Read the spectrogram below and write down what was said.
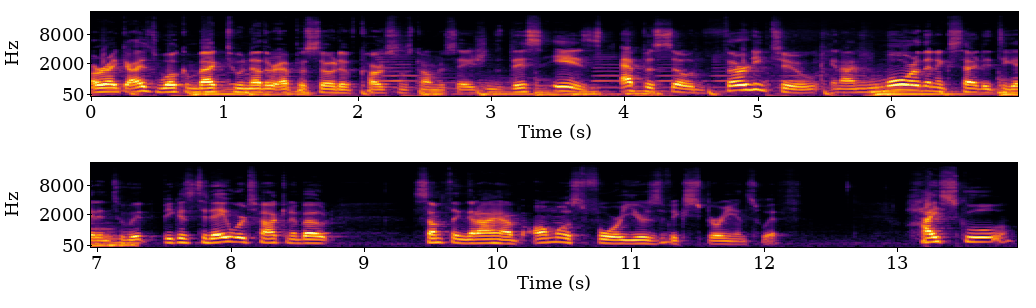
All right, guys, welcome back to another episode of Carson's Conversations. This is episode 32, and I'm more than excited to get into it because today we're talking about something that I have almost four years of experience with high school,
